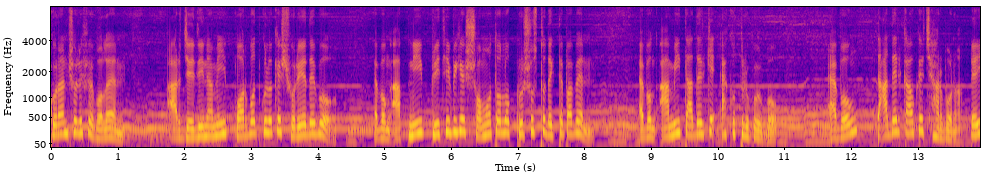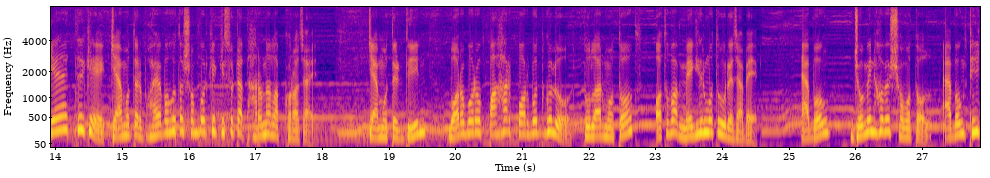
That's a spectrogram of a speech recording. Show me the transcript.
কোরআন শরীফে বলেন, আর যেদিন আমি পর্বতগুলোকে সরিয়ে দেব এবং আপনি পৃথিবীকে সমতল ও প্রশস্ত দেখতে পাবেন এবং আমি তাদেরকে একত্র করব এবং তাদের কাউকে ছাড়ব না। এই আয়াত থেকে ক্যামতের ভয়াবহতা সম্পর্কে কিছুটা ধারণা লাভ করা যায়। ক্যামতের দিন বড় বড় পাহাড় পর্বতগুলো তুলার মতো অথবা মেঘের মতো উড়ে যাবে এবং জমিন হবে সমতল এবং ঠিক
